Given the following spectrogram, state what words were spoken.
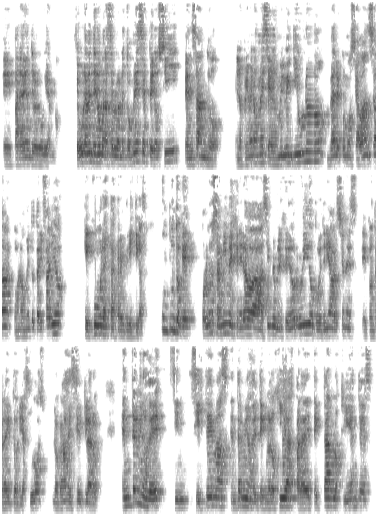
eh, para dentro del gobierno. Seguramente no para hacerlo en estos meses, pero sí pensando en los primeros meses de 2021, ver cómo se avanza con un aumento tarifario que cubra estas características. Un punto que por lo menos a mí me generaba, siempre me generó ruido porque tenía versiones eh, contradictorias. Y vos lo acabas de decir claro. En términos de sistemas, en términos de tecnologías para detectar los clientes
